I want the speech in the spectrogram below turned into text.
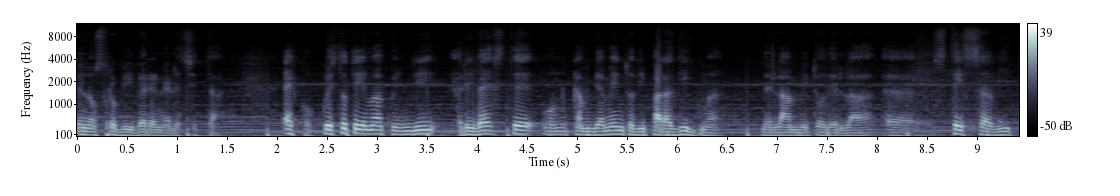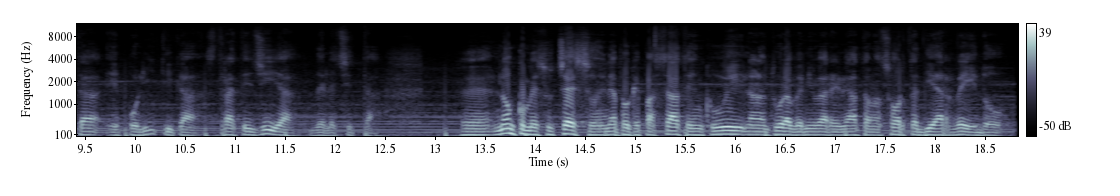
del nostro vivere nelle città. Ecco, questo tema quindi riveste un cambiamento di paradigma nell'ambito della eh, stessa vita e politica, strategia delle città. Eh, non come è successo in epoche passate in cui la natura veniva relegata a una sorta di arredo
